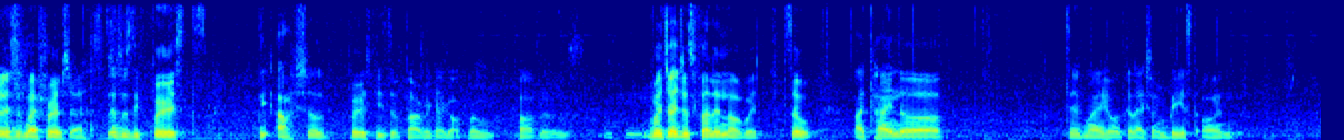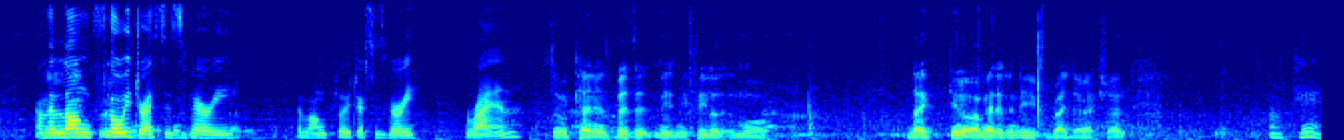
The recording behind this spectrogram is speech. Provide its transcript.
So this is my first dress. This was the first, the actual first piece of fabric I got from Pablo's, Okay. which I just fell in love with. So I kind of did my whole collection based on. And the long flowy dress is very, the long flowy dress is very Ryan. So Kenya's visit made me feel a little more like, you know, I'm headed in the right direction. Okay.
